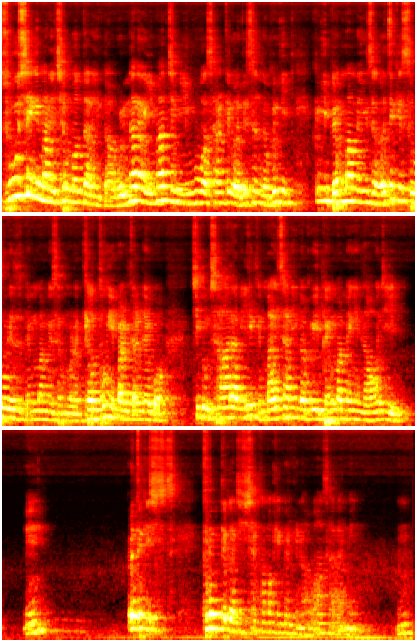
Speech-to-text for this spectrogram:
수세기 만에 처음 본다니까 우리나라가 이만큼 인구가 살 때가 어디 있었노 거기 거기 백만 명 이상 어떻게 서울에서 백만 명 이상 몰라 교통이 발달되고 지금 사람이 이렇게 많이 사니까 거기 백만 명이 나오지 예? 어떻게 시- 구름 때까지 시작하게 그렇게 나와 사람이 응?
